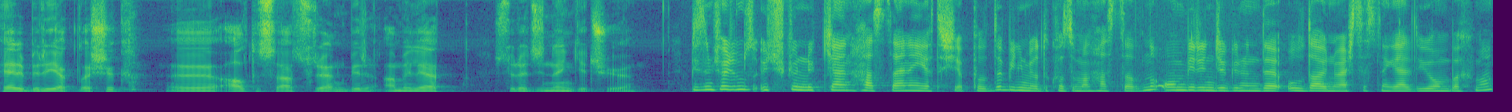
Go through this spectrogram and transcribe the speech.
Her biri yaklaşık e, 6 saat süren bir ameliyat sürecinden geçiyor. Bizim çocuğumuz 3 günlükken hastaneye yatış yapıldı. Bilmiyorduk o zaman hastalığını. 11. gününde Uludağ Üniversitesi'ne geldi yoğun bakıma.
